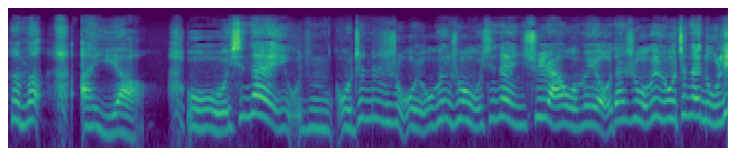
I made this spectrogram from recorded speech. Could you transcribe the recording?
什么阿姨呀，我我现在我我真的是我我跟你说，我现在虽然我没有，但是我跟你说，我正在努力，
